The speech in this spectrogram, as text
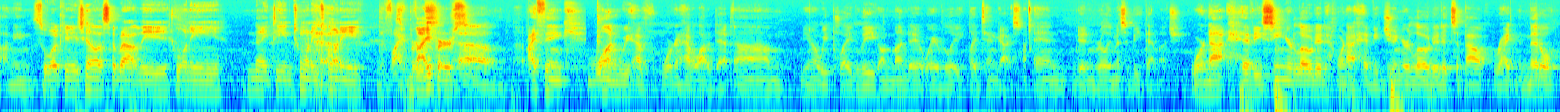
I mean, So what can you tell us about the 2019, 2020 the Vipers. Vipers? Um, I think one we have we're gonna have a lot of depth. Um, you know, we played league on Monday at Waverly, played ten guys, and didn't really miss a beat that much. We're not heavy senior loaded. We're not heavy junior loaded. It's about right in the middle.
